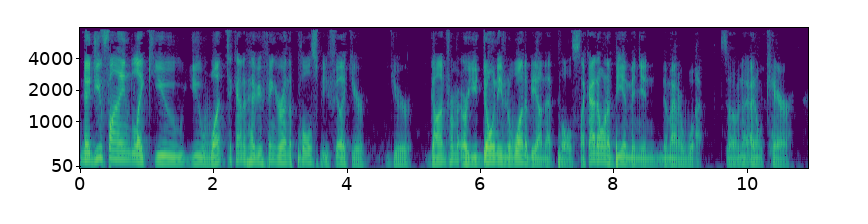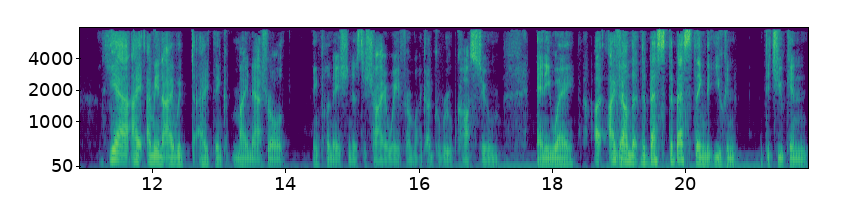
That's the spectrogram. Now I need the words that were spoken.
now, do you find like you you want to kind of have your finger on the pulse, but you feel like you're you're gone from it, or you don't even want to be on that pulse? Like I don't want to be a minion no matter what, so I'm not, I don't care. Yeah, I, I mean, I would, I think my natural inclination is to shy away from like a group costume anyway. I, I found that the best, the best thing that you can, that you can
